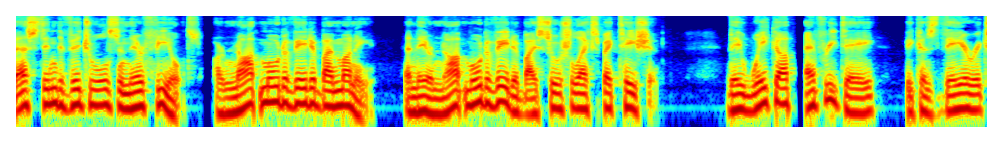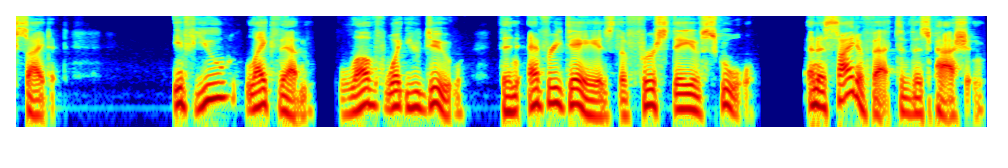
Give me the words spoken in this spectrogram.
best individuals in their fields are not motivated by money and they are not motivated by social expectation. They wake up every day because they are excited. If you, like them, love what you do, then every day is the first day of school and a side effect of this passion,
